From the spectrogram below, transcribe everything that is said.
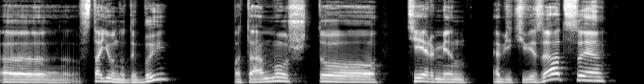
э, встаю на дыбы, потому что термин объективизация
